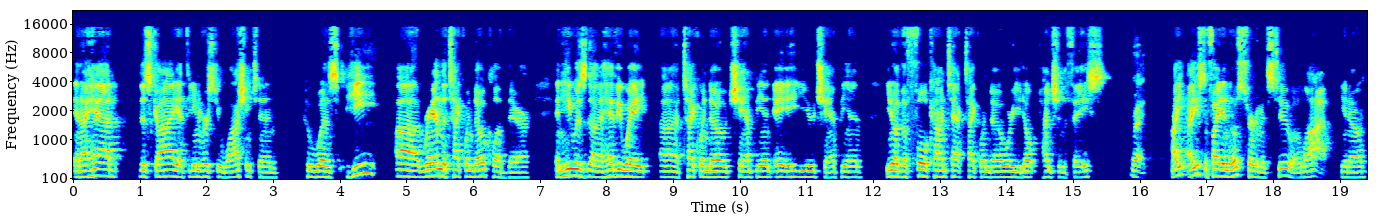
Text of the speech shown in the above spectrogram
And I had this guy at the University of Washington who was he uh, ran the Taekwondo club there, and he was the heavyweight uh, Taekwondo champion, AAU champion. You know, the full contact Taekwondo where you don't punch in the face. Right. I, I used to fight in those tournaments too, a lot. You know,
